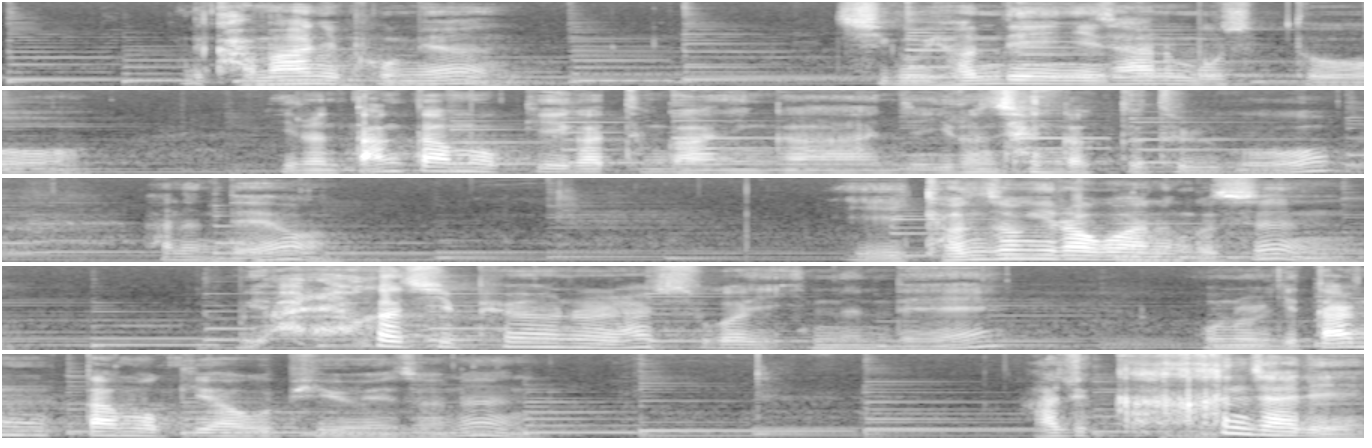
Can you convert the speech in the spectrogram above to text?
근데 가만히 보면 지금 현대인이 사는 모습도 이런 땅 따먹기 같은 거 아닌가 이제 이런 생각도 들고 하는데요. 이 견성이라고 하는 것은 뭐 여러 가지 표현을 할 수가 있는데 오늘 이렇게 땅 따먹기하고 비유해서는 아주 큰 자리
